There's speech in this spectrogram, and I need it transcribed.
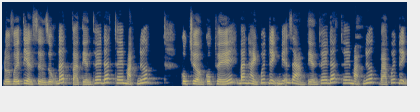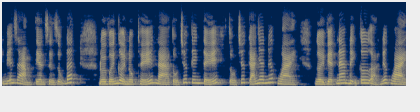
Đối với tiền sử dụng đất và tiền thuê đất thuê mặt nước Cục trưởng Cục Thuế ban hành quyết định miễn giảm tiền thuê đất thuê mặt nước và quyết định miễn giảm tiền sử dụng đất đối với người nộp thuế là tổ chức kinh tế, tổ chức cá nhân nước ngoài, người Việt Nam định cư ở nước ngoài.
